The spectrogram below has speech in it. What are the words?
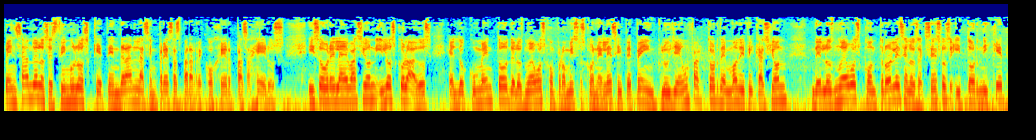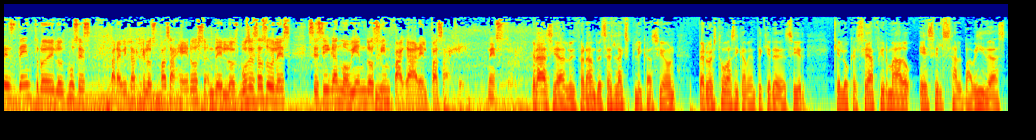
pensando en los estímulos que tendrán las empresas para recoger pasajeros. Y sobre la evasión y los colados, el documento de los nuevos compromisos con el SITP incluye un factor de modificación de los nuevos controles en los accesos y torniquetes dentro de los buses para evitar que los pasajeros de los buses azules se sigan moviendo sin pagar el pasaje. Néstor. Gracias, Luis Fernando. Esa es la explicación, pero esto básicamente quiere decir que lo que se ha firmado es el salvavidas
